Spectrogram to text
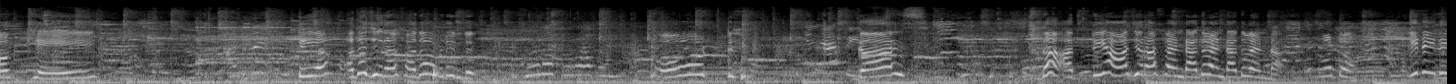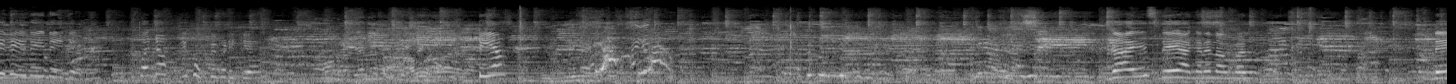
ഓക്കേ അതാ ജിറാഫ് അതാ അവിടെ ഉണ്ട് അത്തി ആ ജിറാഫ് വേണ്ട അത് വേണ്ട അത് വേണ്ട. ഇങ്ങോട്ടോ ഇത് ഇത് ഇത് ഇത് ഇത് ഇത്. കൊണ്ടോ ഈ കുപ്പി പിടിക്കോ. ദേ അങ്ങനെ നമ്മൾ ദേ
